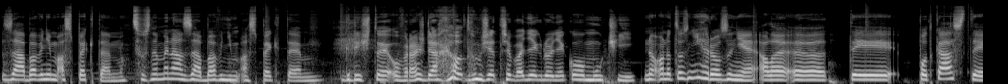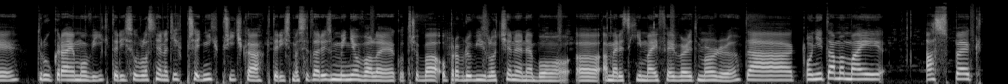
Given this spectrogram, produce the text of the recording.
zábavním aspektem. Co znamená zábavním aspektem, když to je o vraždách a o tom, že třeba někdo někoho mučí? No ono to zní hrozně, ale uh, ty podcasty true crimeový, které jsou vlastně na těch předních příčkách, který jsme si tady zmiňovali, jako třeba opravdový zločiny nebo uh, americký My Favorite Murder, tak oni tam mají aspekt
